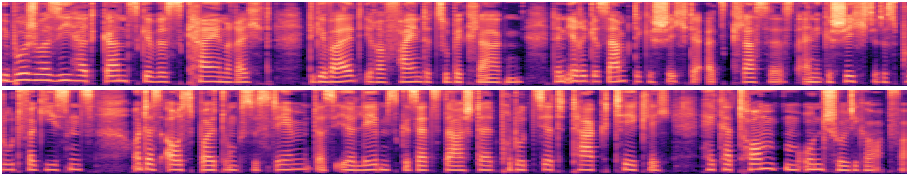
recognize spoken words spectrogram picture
Die Bourgeoisie hat ganz gewiss kein Recht, die Gewalt ihrer Feinde zu beklagen, denn ihre gesamte Geschichte als Klasse ist eine Geschichte des Blutvergießens und das Ausbeutungssystem, das ihr Lebensgesetz darstellt, produziert tagtäglich Hekatomben unschuldiger Opfer.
